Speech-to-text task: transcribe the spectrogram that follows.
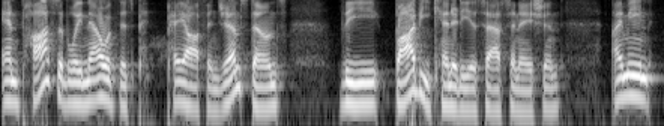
and possibly now with this payoff in gemstones the Bobby Kennedy assassination. I mean,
